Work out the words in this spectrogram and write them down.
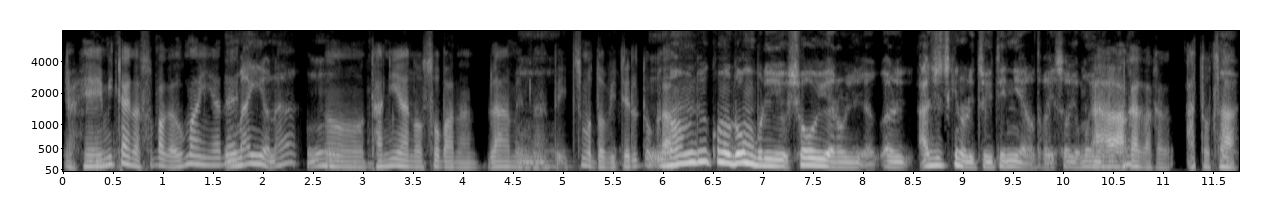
いや、へえみたいなそばがうまいんやでう。まいよな。うん。うん、谷屋のそばなん、ラーメンなんていつも伸びてるとか。なんでこの丼醤油やのに、味付けのりついてんねやろとか、そういう思いああ、わかる。るわかる。あとさ、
